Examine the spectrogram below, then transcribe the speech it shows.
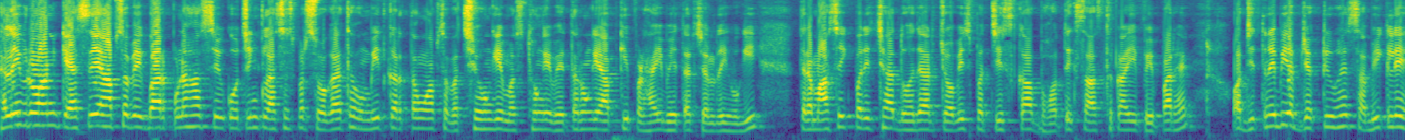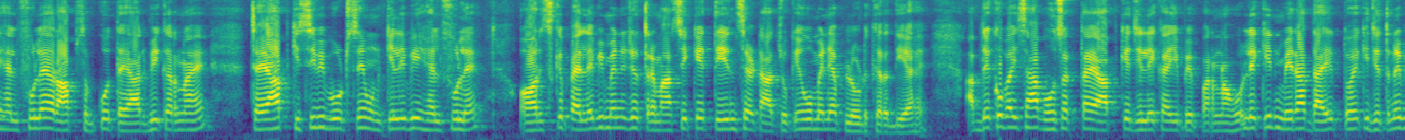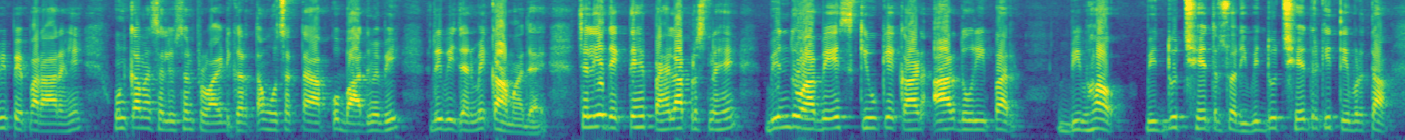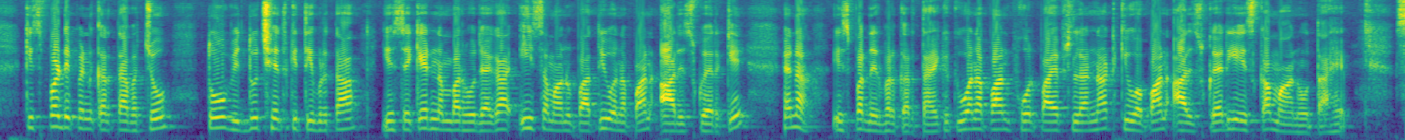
Hello everyone, कैसे हैं आप सब? एक बार पुनः शिव कोचिंग क्लासेस पर स्वागत है। उम्मीद करता हूँ आप सब अच्छे होंगे, मस्त होंगे, बेहतर होंगे। आपकी पढ़ाई बेहतर चल रही होगी। त्रैमासिक परीक्षा 2024-25 का भौतिक शास्त्र का ये पेपर है और जितने भी ऑब्जेक्टिव हैं, सभी के लिए हेल्पफुल है और आप सबको तैयार भी करना है। चाहे आप किसी भी बोर्ड से उनके लिए भी हेल्पफुल है। और इसके पहले भी मैंने जो त्रैमासिक के तीन सेट आ चुके हैं, वो मैंने अपलोड कर दिया है। अब देखो भाई साहब, हो सकता है आपके ज़िले का ये पेपर ना हो, लेकिन मेरा दायित्व तो है कि जितने भी पेपर आ रहे हैं, उनका मैं सोल्यूशन प्रोवाइड करता हूँ। हो सकता है आपको बाद में भी रिविजन में काम आ जाए। चलिए देखते हैं, पहला प्रश्न है, बिंदु आवेश क्यू के कारण आर दूरी पर विभव विद्युत क्षेत्र सॉरी विद्युत क्षेत्र की तीव्रता किस पर डिपेंड करता है बच्चों? तो विद्युत क्षेत्र की तीव्रता ये सेकेंड नंबर हो जाएगा ई समानुपाती वन अपान आर स्क्वायर के, है ना? इस पर निर्भर करता है क्योंकि one upon four pipe naught Q upon R square ये इसका मान होता है।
